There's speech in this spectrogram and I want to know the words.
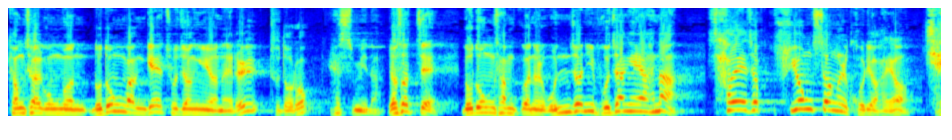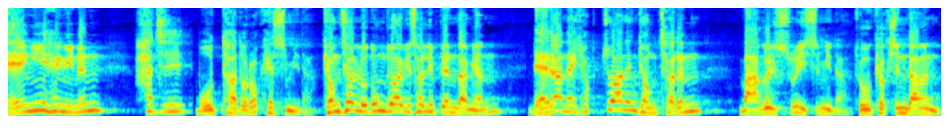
경찰 공무원 노동관계 조정위원회를 두도록 했습니다. 여섯째, 노동 3권을 온전히 보장해야 하나 사회적 수용성을 고려하여 쟁의 행위는 하지 못하도록 했습니다. 경찰 노동조합이 설립된다면 내란에 협조하는 경찰은 막을 수 있습니다. 조국 혁신당은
